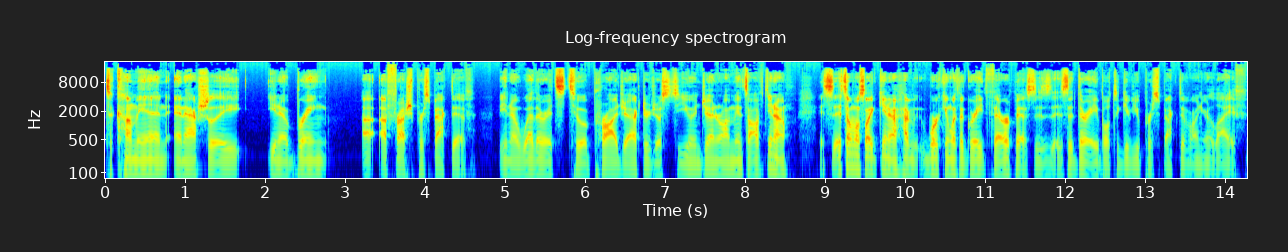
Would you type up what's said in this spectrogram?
to come in and actually, you know, bring a, a fresh perspective you know whether it's to a project or just to you in general. I mean it's off you know it's it's almost like you know having working with a great therapist is is that they're able to give you perspective on your life.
